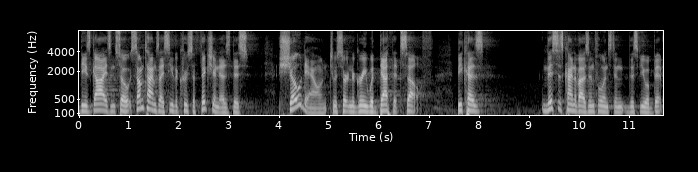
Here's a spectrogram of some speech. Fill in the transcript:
these guys. And so sometimes I see the crucifixion as this showdown to a certain degree with death itself. Because this is kind of, I was influenced in this view a bit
